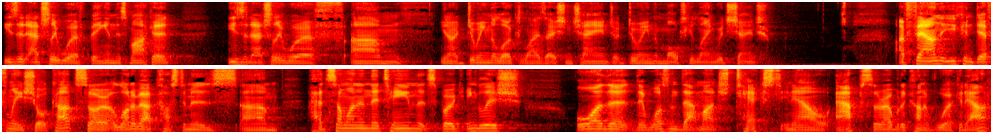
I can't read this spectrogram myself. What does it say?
is it actually worth being in this market? Is it actually worth um, you know doing the localization change or doing the multi-language change? I found that you can definitely shortcut. So a lot of our customers um, had someone in their team that spoke English, or that there wasn't that much text in our apps. so they're able to kind of work it out.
